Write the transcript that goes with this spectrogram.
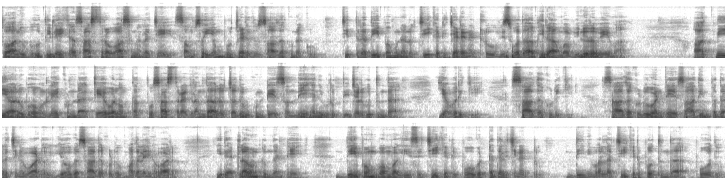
స్వానుభూతి లేక శాస్త్ర వాసనలచే సంశయంబు చెడదు సాధకునకు చిత్రదీపమునను చీకటి చెడనట్లు విశ్వదాభిరామ వినురవేమ. ఆత్మీయ అనుభవం లేకుండా కేవలం తత్వశాస్త్ర గ్రంథాలు చదువుకుంటే సందేహ నివృత్తి జరుగుతుందా? ఎవరికి? సాధకుడికి. సాధకుడు అంటే సాధింపదలచిన వాడు యోగ సాధకుడు మొదలైనవారు. ఇది ఎట్లా ఉంటుందంటే దీపం బొమ్మ గీసి చీకటి పోగొట్టదలిచినట్టు. దీనివల్ల చీకటి పోతుందా? పోదు.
